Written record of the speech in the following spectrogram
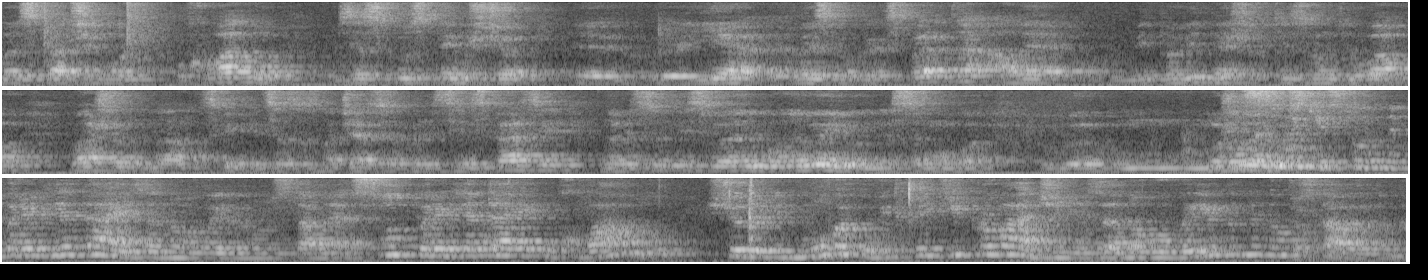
ми оскаржуємо ухвалу в зв'язку з тим, що е, є висновок експерта, але відповідно, що хотів звернути увагу вашу, на оскільки це зазначається в апеляційній скарзі, на відсутність волевиявлення самого в- м, По суті, суд не переглядає за нововиявленим обставинами, суд переглядає ухвалу щодо відмови у відкритті провадження за нововиявленими обставинами.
